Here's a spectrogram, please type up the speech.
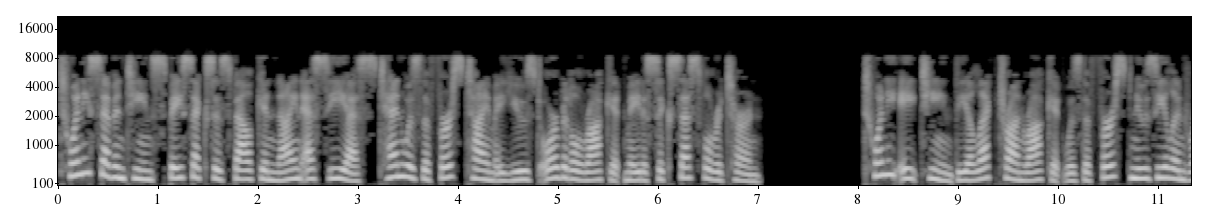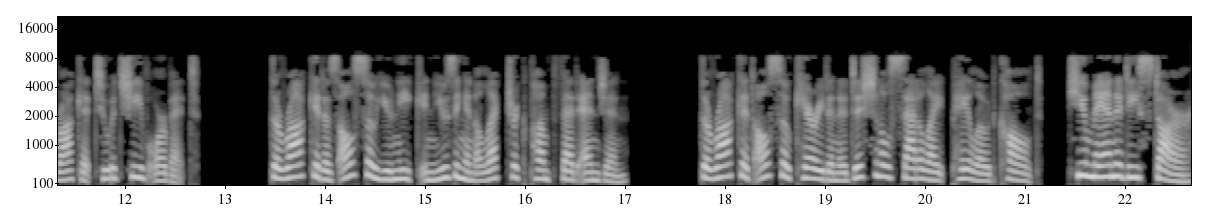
2017 SpaceX's Falcon 9 SES-10 was the first time a used orbital rocket made a successful return. 2018 the Electron rocket was the first New Zealand rocket to achieve orbit. The rocket is also unique in using an electric pump-fed engine. The rocket also carried an additional satellite payload called Humanity Star,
